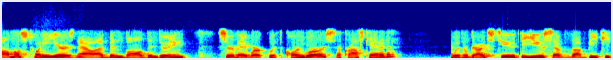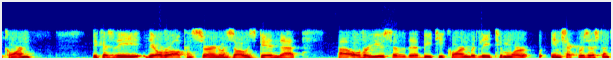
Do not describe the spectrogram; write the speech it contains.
almost 20 years now, I've been involved in doing survey work with corn growers across Canada with regards to the use of uh, BT corn, because the, the overall concern has always been that uh, overuse of the BT corn would lead to more insect resistance.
